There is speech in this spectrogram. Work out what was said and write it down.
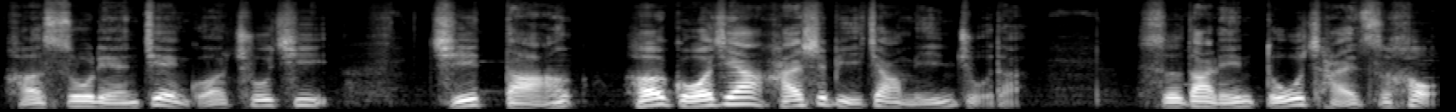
和苏联建国初期，其党和国家还是比较民主的。斯大林独裁之后，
